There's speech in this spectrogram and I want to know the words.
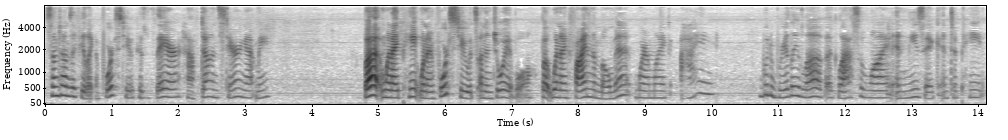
Sometimes I feel like I'm forced to because it's there, half done, staring at me. But when I paint when I'm forced to, it's unenjoyable. But when I find the moment where I'm like, I would really love a glass of wine and music and to paint,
